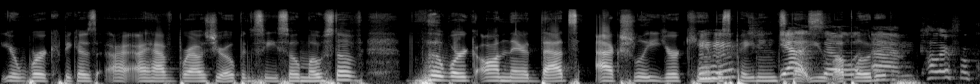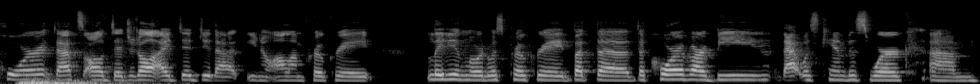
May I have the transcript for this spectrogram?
your work, because I, I have browsed your OpenSea, so most of the work on there, that's actually your canvas mm-hmm. paintings yeah, that you so, uploaded. Um, Colorful Core, that's all digital. I did do that, you know, all on Procreate. Lady and Lord was Procreate, but the the core of our being that was Canvas work. Um,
